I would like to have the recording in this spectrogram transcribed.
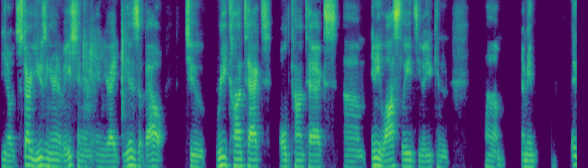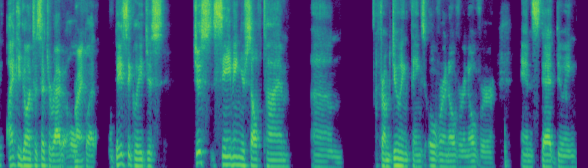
you know start using your innovation and, and your ideas about to recontact old contacts um, any lost leads you know you can um, i mean it, i could go into such a rabbit hole right. but basically just just saving yourself time um, from doing things over and over and over and instead doing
